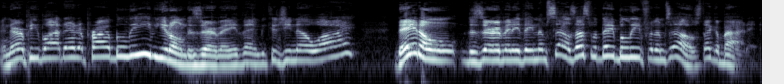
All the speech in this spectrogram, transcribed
And there are people out there that probably believe you don't deserve anything because you know why? They don't deserve anything themselves. That's what they believe for themselves. Think about it.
